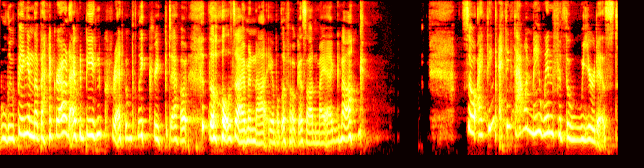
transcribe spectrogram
looping in the background, I would be incredibly creeped out the whole time and not able to focus on my eggnog. So I think I think that one may win for the weirdest.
